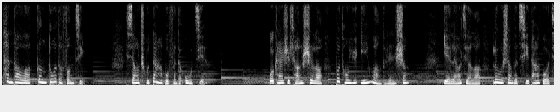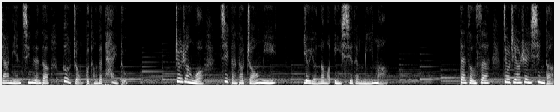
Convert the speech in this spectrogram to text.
看到了更多的风景，消除大部分的误解。我开始尝试了不同于以往的人生，也了解了路上的其他国家年轻人的各种不同的态度，这让我既感到着迷，又有那么一些的迷茫。但总算就这样任性的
